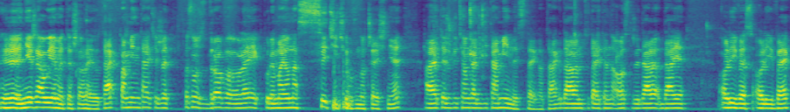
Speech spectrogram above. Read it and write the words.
Yy, Nie żałujemy też oleju, tak? Pamiętajcie, że to są zdrowe oleje, które mają nas sycić równocześnie, ale też wyciągać witaminy z tego, tak? Dałem tutaj ten ostry, da, daję oliwę z oliwek,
